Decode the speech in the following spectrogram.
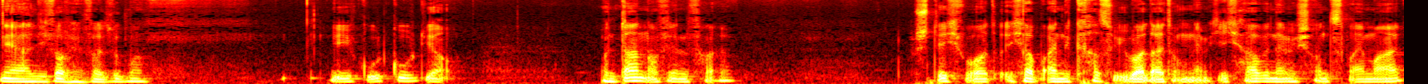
ja, lief auf jeden Fall super. Lief gut, gut, ja. Und dann auf jeden Fall, Stichwort, ich habe eine krasse Überleitung, nämlich ich habe nämlich schon zweimal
